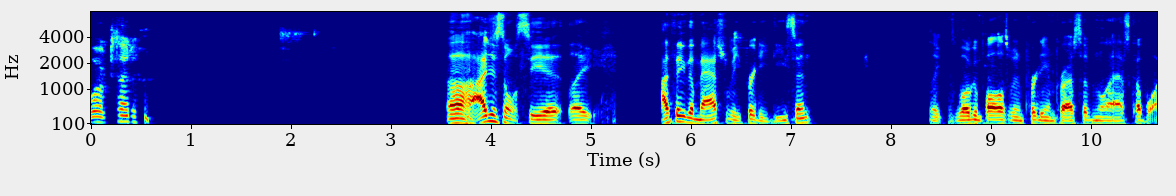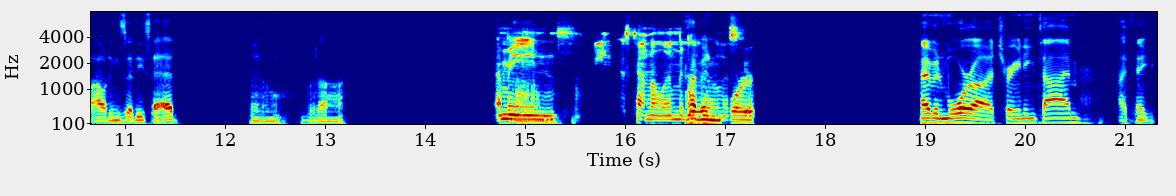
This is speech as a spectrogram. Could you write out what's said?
world title. Uh, I just don't see it. Like, I think the match will be pretty decent. Like Logan Paul's been pretty impressive in the last couple outings that he's had. So, but uh, I mean, Um, it's kind of limited having more scope. Having more uh training time, I think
